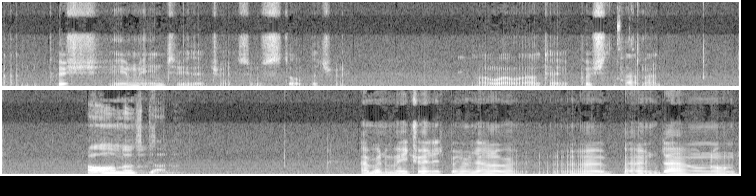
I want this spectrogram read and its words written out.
and push him into the train. So stop the train. Oh well, okay. Push the fat man. Almost done. A runaway train is bearing down, uh, bearing down on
